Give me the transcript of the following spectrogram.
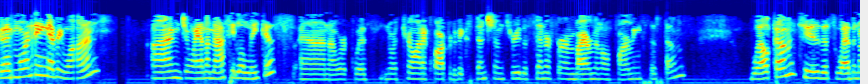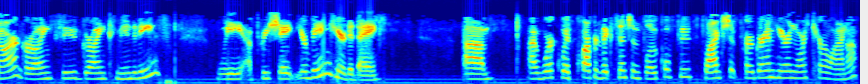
Good morning, everyone. I'm Joanna Massey Lelekacs, and I work with North Carolina Cooperative Extension through the Center for Environmental Farming Systems. Welcome to this webinar, Growing Food, Growing Communities. We appreciate your being here today. Um, I work with Cooperative Extension's Local Foods flagship program here in North Carolina.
